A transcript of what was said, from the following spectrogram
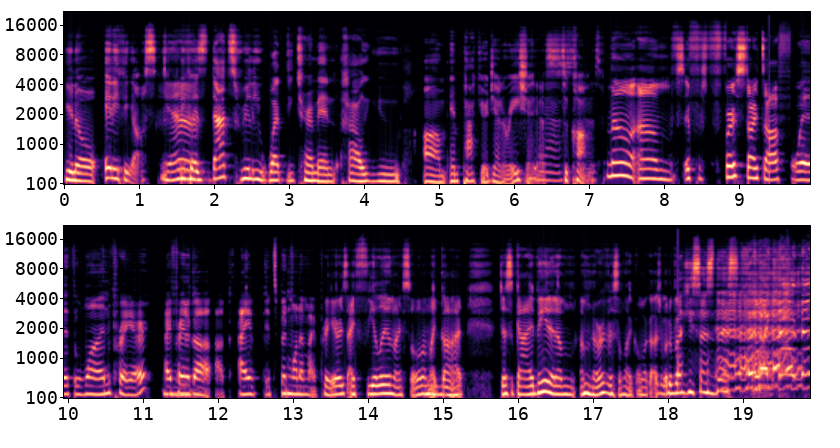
you know anything else Yeah. because that's really what determined how you um impact your generation to come No, um, it first starts off with one prayer. I pray to God. I it's been one of my prayers. I feel it in my soul. I'm like, God, just guide me. And I'm I'm nervous. I'm like, oh my gosh, what about he says this? I'm like, no, no,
